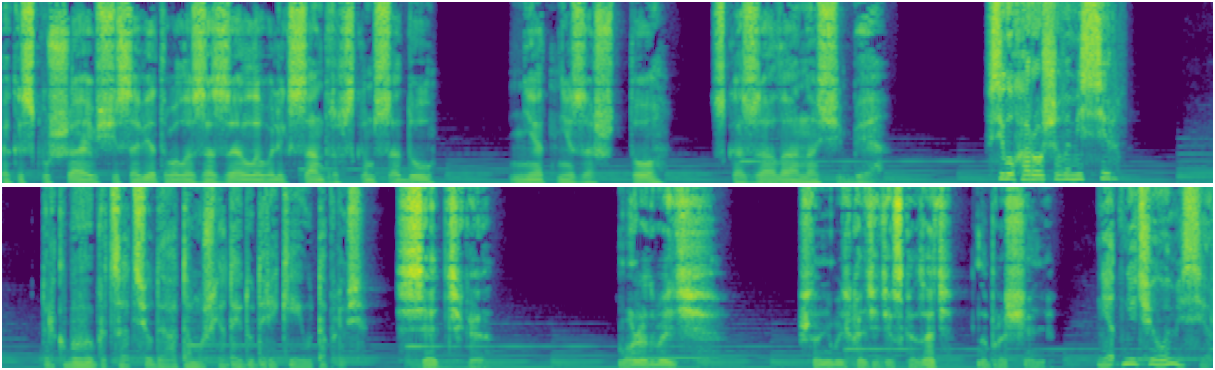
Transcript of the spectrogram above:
как искушающе советовала Зазелла в Александровском саду, «Нет, ни за что», — сказала она себе. «Всего хорошего, мессир», только бы выбраться отсюда, а там уж я дойду до реки и утоплюсь. Сядьте-ка. Может быть, что-нибудь хотите сказать на прощание? Нет ничего, мессир.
